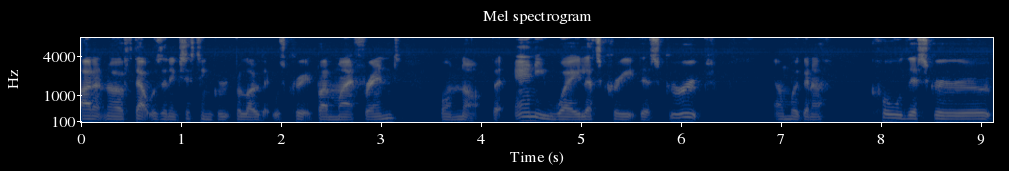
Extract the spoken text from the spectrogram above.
I don't know if that was an existing group below that was created by my friend or not. But anyway, let's create this group and we're going to call this group.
